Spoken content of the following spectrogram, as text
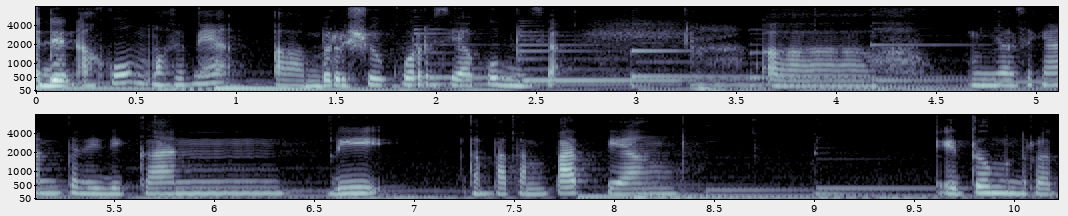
Dan aku maksudnya uh, bersyukur sih aku bisa uh, menyelesaikan pendidikan di tempat-tempat yang itu menurut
